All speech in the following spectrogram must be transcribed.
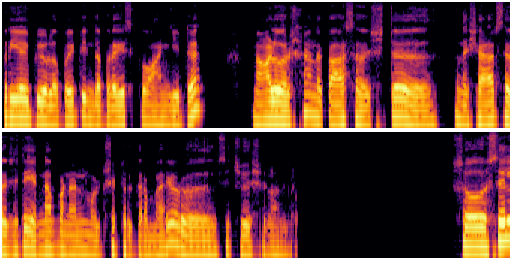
ப்ரீஐபிஓவில் போயிட்டு இந்த ப்ரைஸ்க்கு வாங்கிட்டு நாலு வருஷம் அந்த காசை வச்சுட்டு அந்த ஷேர்ஸை வச்சுட்டு என்ன பண்ணணும்னு முடிச்சுட்டு இருக்கிற மாதிரி ஒரு சுச்சுவேஷன் வந்துடும் ஸோ சில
